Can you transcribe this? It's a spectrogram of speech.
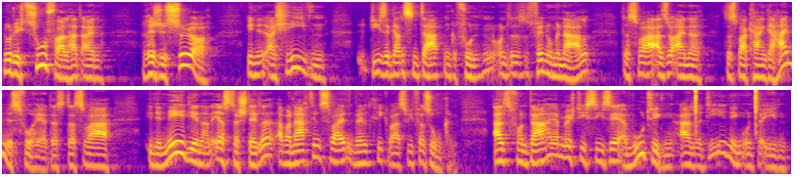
nur durch Zufall hat ein Regisseur in den Archiven diese ganzen Daten gefunden und das ist phänomenal. Das war also eine, das war kein Geheimnis vorher. Das, das war in den Medien an erster Stelle, aber nach dem Zweiten Weltkrieg war es wie versunken. Also von daher möchte ich Sie sehr ermutigen, alle diejenigen unter Ihnen,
